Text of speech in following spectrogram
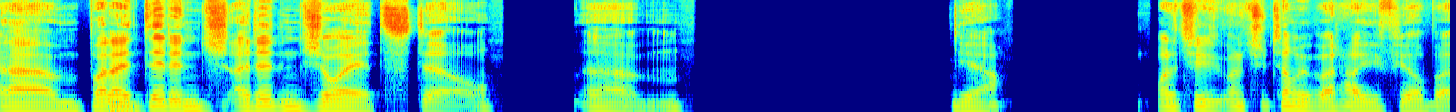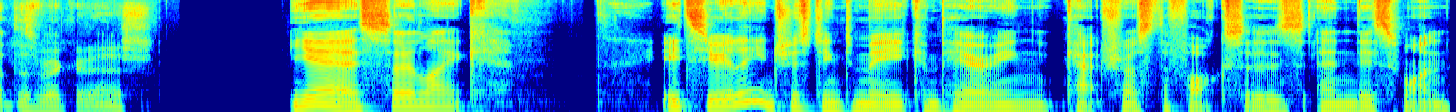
um, but I Hmm. did. En- I did enjoy it still. Um, Yeah. Why don't you Why don't you tell me about how you feel about this record, Ash? Yeah, so like it's really interesting to me comparing Catch for Us the Foxes and this one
